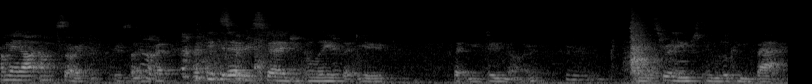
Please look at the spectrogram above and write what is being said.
I mean, I, I'm sorry to say, No. but I think at every stage you believe that you that you do know. Mm. And it's really interesting looking back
